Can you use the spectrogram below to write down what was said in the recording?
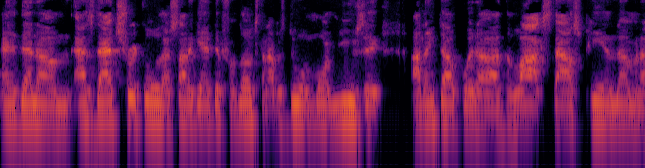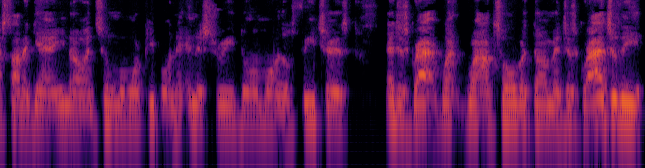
And then um, as that trickled, I started getting different looks, and I was doing more music. I linked up with uh, the LOX, Styles P, and them, and I started getting you know in tune with more people in the industry, doing more of those features, and just gra- went went on tour with them, and just gradually,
